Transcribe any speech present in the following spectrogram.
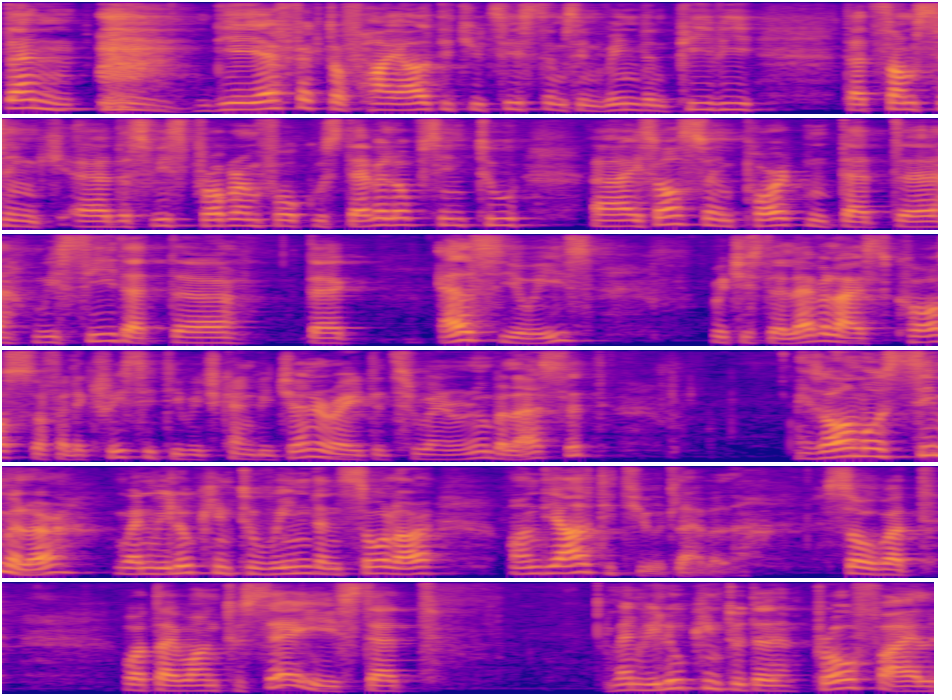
Then the effect of high altitude systems in wind and PV, that's something uh, the Swiss program focus develops into. Uh, it's also important that uh, we see that uh, the LCOEs, which is the levelized cost of electricity which can be generated through a renewable asset, is almost similar when we look into wind and solar on the altitude level. So, but what I want to say is that when we look into the profile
